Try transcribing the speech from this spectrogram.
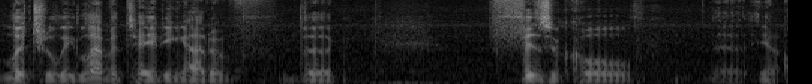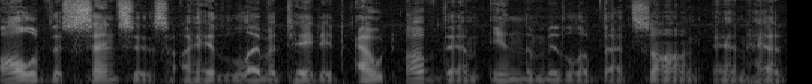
literally levitating out of the physical uh, you know, all of the senses. I had levitated out of them in the middle of that song and had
